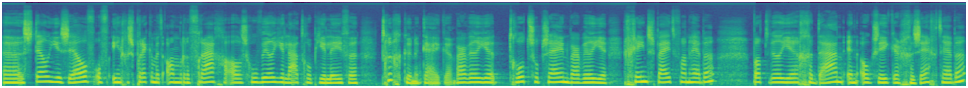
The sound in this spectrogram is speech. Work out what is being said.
Uh, stel jezelf of in gesprekken met anderen vragen als hoe wil je later op je leven terug kunnen kijken? Waar wil je trots op zijn? Waar wil je geen spijt van hebben? Wat wil je gedaan en ook zeker gezegd hebben?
